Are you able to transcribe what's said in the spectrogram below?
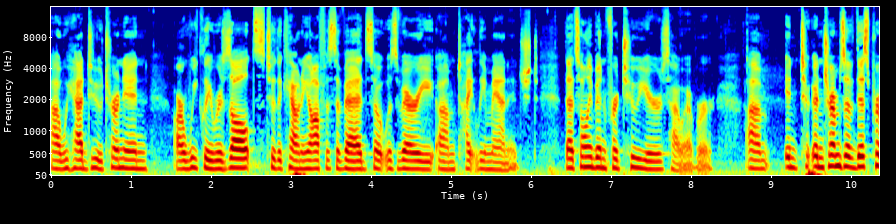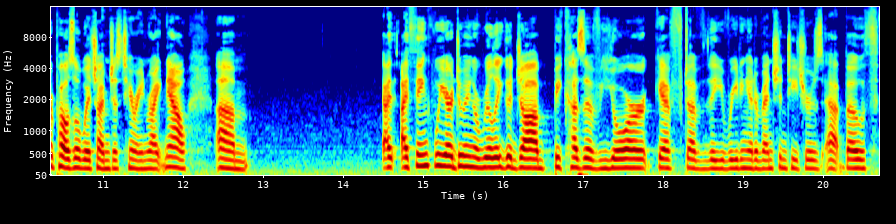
Uh, we had to turn in our weekly results to the county office of ed, so it was very um, tightly managed. That's only been for two years, however. Um, in, in terms of this proposal, which I'm just hearing right now, um, I, I think we are doing a really good job because of your gift of the reading intervention teachers at both,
